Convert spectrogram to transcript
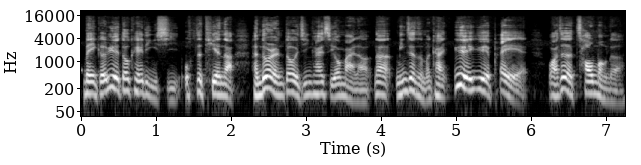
每个月都可以领息，我的天呐，很多人都已经开始有买了。那明正怎么看月月配？哎，哇，这个超猛的。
